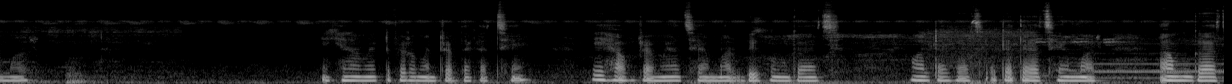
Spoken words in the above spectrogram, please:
আমার। এখানে আমি একটা ফেরোমন ট্র্যাপ দেখাচ্ছি। এই হাফ ড্রামে আছে আমার বেগুন গাছ, মালটা গাছ, এটাতে আছে আমার আম গাছ,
